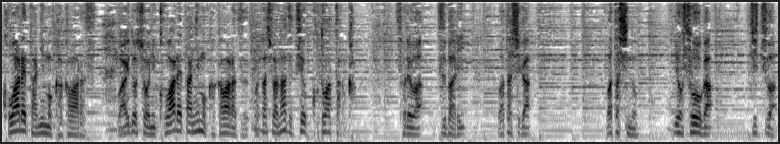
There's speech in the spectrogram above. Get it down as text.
壊れたにもかかわらず、はい。ワイドショーに壊れたにもかかわらず、私はなぜ強く断ったのか、それはズバリ私が私の予想が実は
